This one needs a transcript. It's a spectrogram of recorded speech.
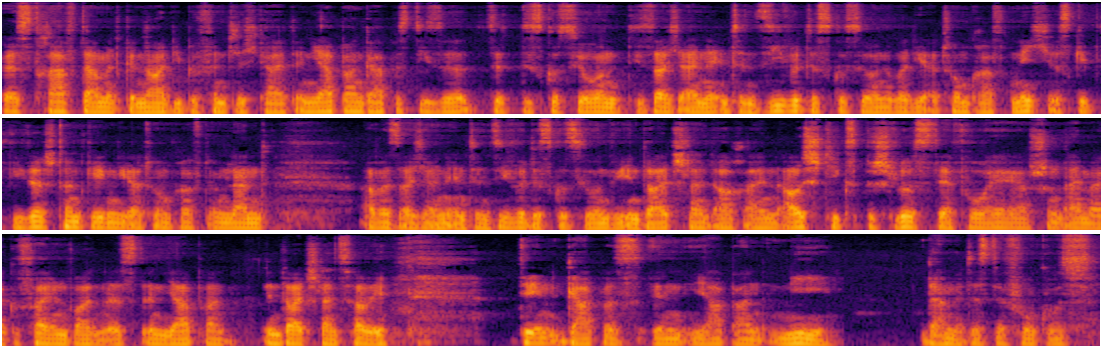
es traf damit genau die Befindlichkeit. In Japan gab es diese Diskussion, die solch eine intensive Diskussion über die Atomkraft nicht. Es gibt Widerstand gegen die Atomkraft im Land, aber solch eine intensive Diskussion wie in Deutschland auch ein Ausstiegsbeschluss, der vorher ja schon einmal gefallen worden ist in Japan, in Deutschland, sorry, den gab es in Japan nie. Damit ist der Fokus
